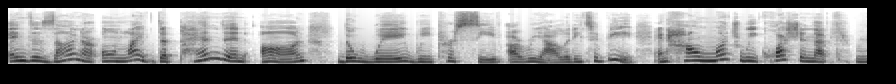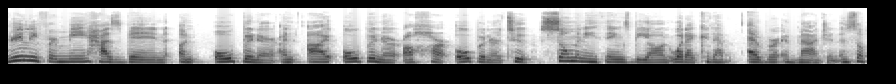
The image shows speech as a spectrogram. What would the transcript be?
and design our own life dependent on the way we perceive our reality to be and how much we question that really for me has been an opener, an eye opener, a heart opener to so many things beyond beyond what I could have ever imagined. And so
